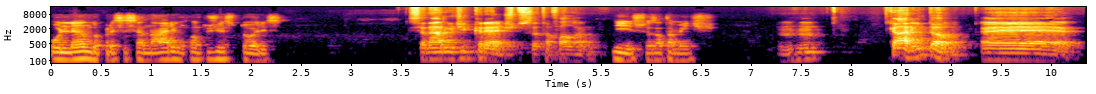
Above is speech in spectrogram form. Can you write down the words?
olhando para esse cenário enquanto gestores? Cenário de crédito, você está falando? Isso, exatamente. Uhum. Cara, então, é...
